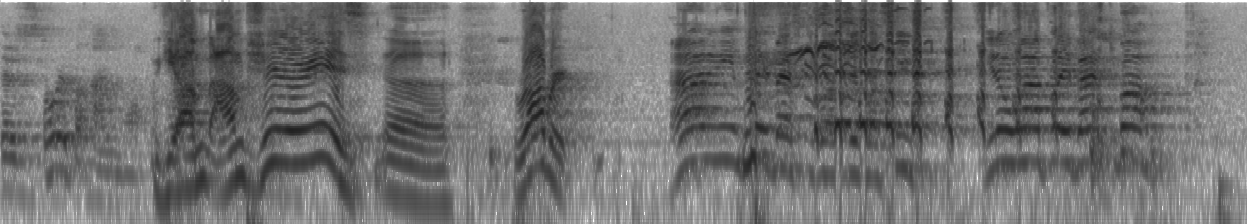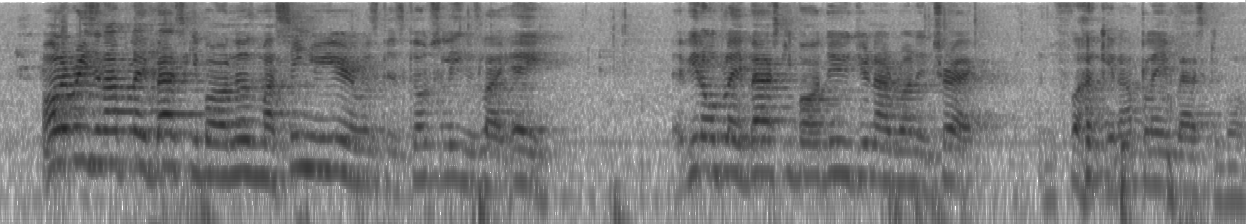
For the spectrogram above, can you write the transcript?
There's a story behind that. Yeah, I'm, I'm sure there is. Uh, Robert. I didn't even play basketball till my senior. You know why I played basketball? Only reason I played basketball and it was my senior year was because Coach Lee was like, "Hey, if you don't play basketball, dude, you're not running track." And fuck it, I'm playing basketball.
